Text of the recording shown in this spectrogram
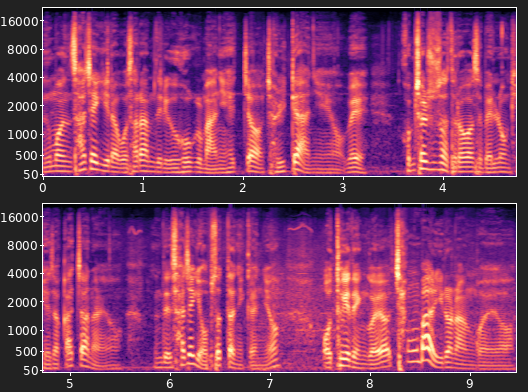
음원 사재기라고 사람들이 의혹을 많이 했죠. 절대 아니에요. 왜? 검찰 수사 들어가서 멜론 계좌 깠잖아요. 근데 사재기 없었다니까요. 어떻게 된 거예요? 창발 일어난 거예요.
